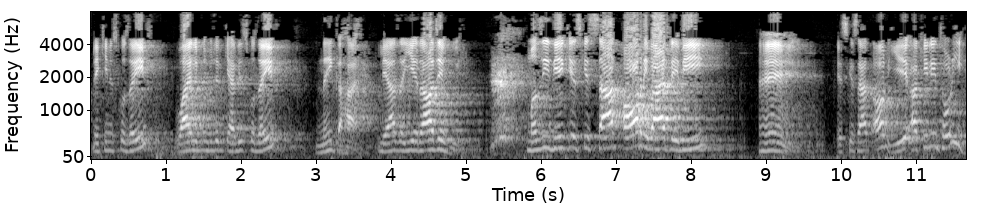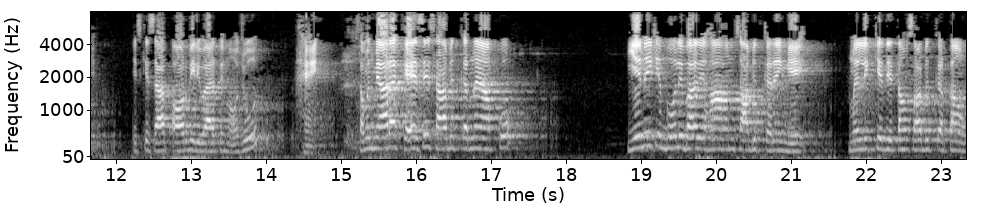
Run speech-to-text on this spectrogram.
لیکن اس کو ضعیف، وائل ابن حجر کی حدیث کو ضعیف نہیں کہا ہے۔ لہذا یہ راجے ہوئی مزید یہ کہ اس کے ساتھ اور روایتیں بھی ہیں۔ اس کے ساتھ اور یہ اکیلی تھوڑی ہے اس کے ساتھ اور بھی روایتیں موجود ہیں۔ سمجھ میں آ رہا ہے کیسے ثابت کرنا ہے آپ کو؟ یہ نہیں کہ بولے بھائی ہاں ہم ثابت کریں گے۔ میں لکھ کے دیتا ہوں، ثابت کرتا ہوں۔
